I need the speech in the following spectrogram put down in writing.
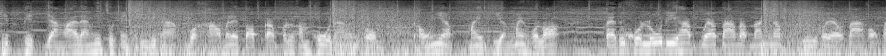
คิดผิดอย่างร้ายแรงที่สุดในชีวิตฮะว่าเขาไม่ได้ตอบกลับเขาด้วยคำพูดนะท่านผู้ชมเขาเงียบไม่เถียงไม่หัวเราะ แต่ทุกคนรู้ดีครับแววตาแบบนั้นครับคือแววตาของพ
